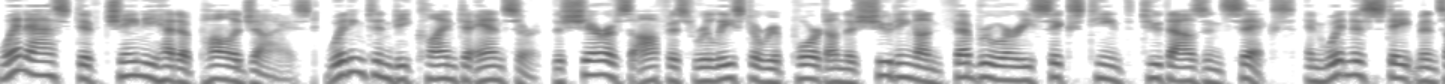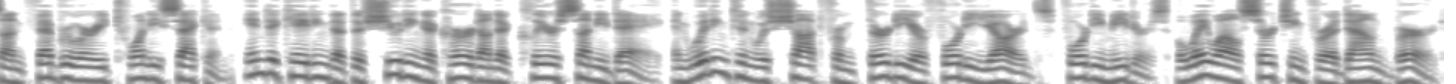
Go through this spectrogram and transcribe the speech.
When asked if Cheney had apologized, Whittington declined to answer. The sheriff's office released a report on the shooting on February 16, 2006, and witness statements on February 22, indicating that the shooting occurred on a clear sunny day, and Whittington was shot from 30 or 40 yards 40 meters away while searching for a downed bird.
